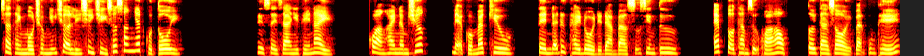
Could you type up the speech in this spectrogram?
trở thành một trong những trợ lý chương trình xuất sắc nhất của tôi. Việc xảy ra như thế này, khoảng 2 năm trước, mẹ của Matthew, tên đã được thay đổi để đảm bảo sự riêng tư. Ép cậu tham dự khóa học, tôi tài giỏi, bạn cũng thế.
